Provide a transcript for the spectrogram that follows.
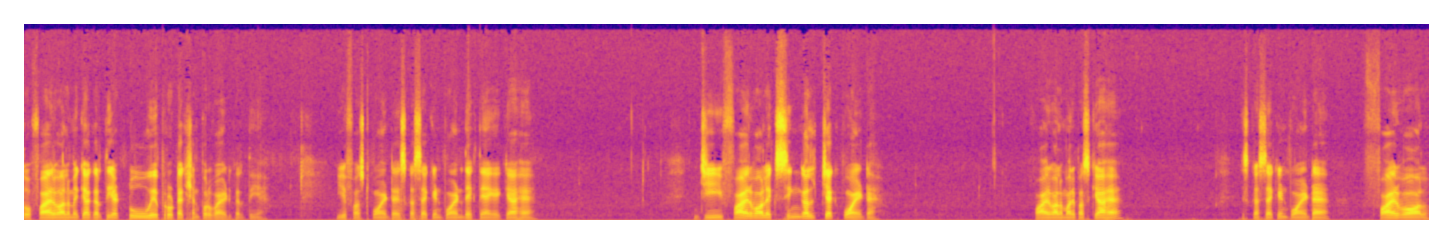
तो फायरवॉल हमें क्या करती है? टू वे प्रोटेक्शन प्रोवाइड करती है। ये फ़र्स्ट पॉइंट है। इसका सेकंड पॉइंट देखते हैं कि क्या है। जी फायरवॉल एक सिंगल चेक पॉइंट है। फायरवॉल हमारे पास क्या है? इसका सेकंड पॉइंट है फायरवॉल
